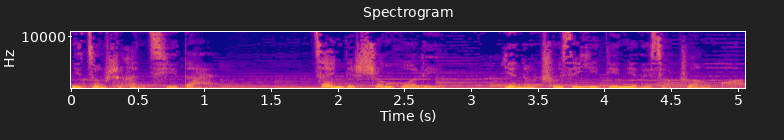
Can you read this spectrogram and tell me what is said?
你总是很期待，在你的生活里也能出现一点点的小状况，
